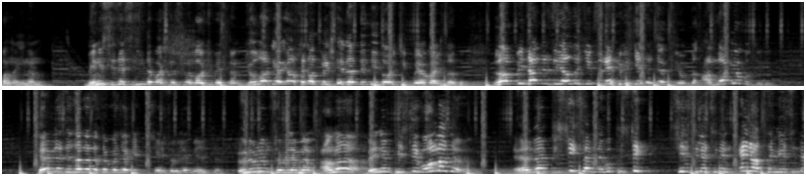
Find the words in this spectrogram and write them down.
bana inanın. Beni size, sizi de başkasına mahcup etmem. Diyorlar ya ya Sedat Peker'den dediği doğru çıkmaya başladı. Lan bir tanesi yanlış çıksın elimi keseceğim diyorum da anlamıyor musunuz? Devleti zarara sokacak hiçbir şey söylemeyeceğim. Ölürüm söylemem ama benim pislik olmadım. Eğer ben pisliksem de bu pislik silsilesinin en alt seviyesinde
